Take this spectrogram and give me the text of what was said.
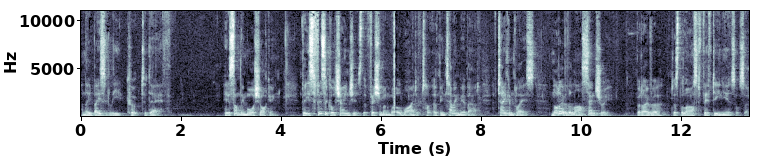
and they basically cooked to death. Here's something more shocking. These physical changes that fishermen worldwide have, have been telling me about have taken place not over the last century, but over just the last 15 years or so.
